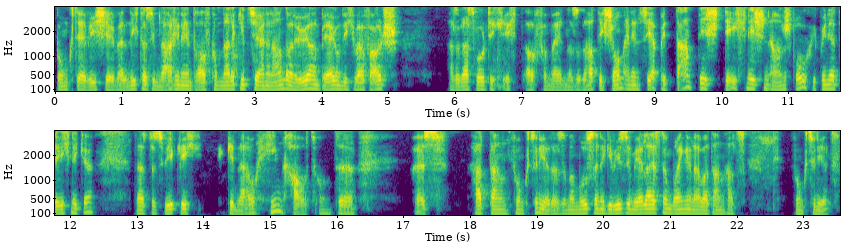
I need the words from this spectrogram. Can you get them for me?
Punkte erwische, weil nicht, dass im Nachhinein draufkommt, na, da gibt's ja einen anderen höher am Berg und ich war falsch. Also das wollte ich echt auch vermeiden. Also da hatte ich schon einen sehr pedantisch-technischen Anspruch. Ich bin ja Techniker, dass das wirklich genau hinhaut und äh, es hat dann funktioniert. Also man muss eine gewisse Mehrleistung bringen, aber dann hat's funktioniert.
